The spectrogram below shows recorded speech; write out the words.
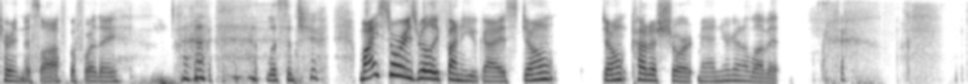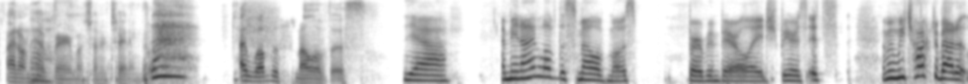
turn this off before they listen to. My story is really funny, you guys. Don't don't cut us short, man. You're gonna love it. I don't have Oh. very much entertaining. I love the smell of this. Yeah. I mean, I love the smell of most bourbon barrel aged beers. It's, I mean, we talked about it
